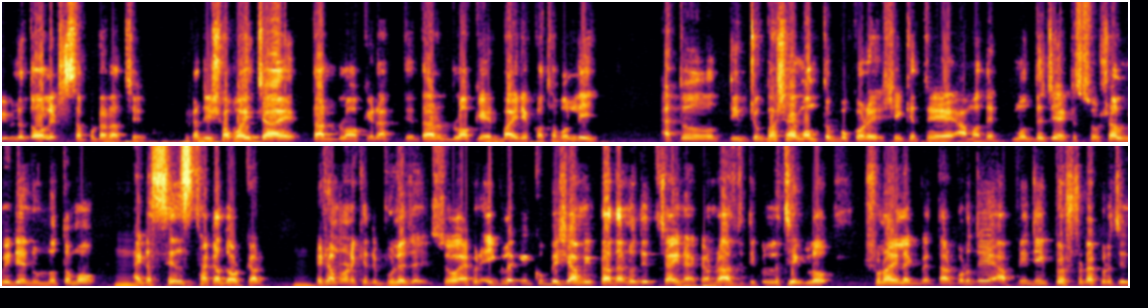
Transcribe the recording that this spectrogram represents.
বিভিন্ন দলের সাপোর্টার আছে। কাজে সবাই চায় তার ব্লকে রাখতে তার ব্লকের বাইরে কথা বললেই এত তীর্যক ভাষায় মন্তব্য করে সেই ক্ষেত্রে আমাদের মধ্যে যে একটা সোশ্যাল মিডিয়া ন্যূনতম একটা সেন্স থাকা দরকার এটা আমরা অনেক ক্ষেত্রে ভুলে যাই। সো এখন এইগুলোকে খুব বেশি আমি প্রাধান্য দিতে চাই না কারণ রাজনীতি করলে তো এগুলো শোনাই লাগবে। তারপরে যে আপনি যে প্রশ্নটা করেছেন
